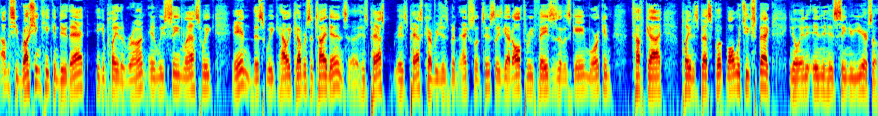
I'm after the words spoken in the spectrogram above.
obviously rushing, he can do that. He can play the run, and we've seen last week and this week how he covers the tight ends. Uh, his pass his pass coverage has been excellent too. So he's got all three phases of his game working. Tough guy, playing his best football, which you expect, you know, in in his senior year. So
